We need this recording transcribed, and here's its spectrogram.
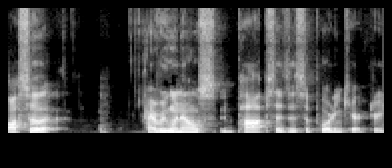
also everyone else pops as a supporting character.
